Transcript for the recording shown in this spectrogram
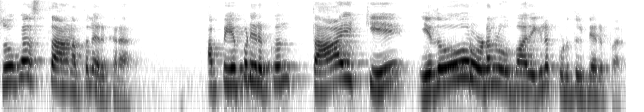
சுகஸ்தானத்தில் இருக்கிறார். அப்போ எப்படி இருக்கும்? தாய்க்கு ஏதோ ஒரு உடல் உபாதிகளை கொடுத்துக்கிட்டே இருப்பார்.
